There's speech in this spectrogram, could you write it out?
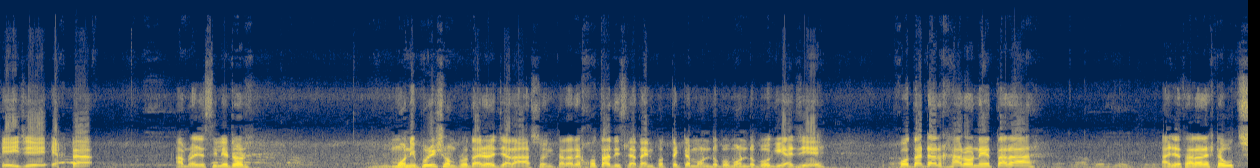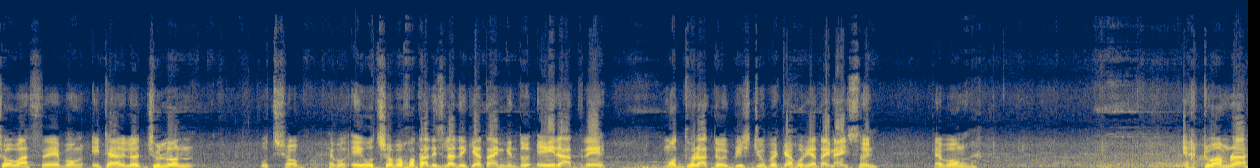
এই যে একটা, আমরা যে সিলেটর মণিপুরী সম্প্রদায়ের যারা আসেন তারা কথা দিছিলা তাই প্রত্যেকটা মণ্ডপ মণ্ডপ গিয়া যে কথাটার কারণে তারা আচ্ছা তারার একটা উৎসব আছে এবং এটা হইল ঝুলন উৎসব এবং এই উৎসবে কথা দিছিলা দেখিয়া তাই কিন্তু এই রাত্রে, মধ্যরাতে ওই বৃষ্টি উপেক্ষা করিয়া তাই নাইছেন এবং একটু আমরা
